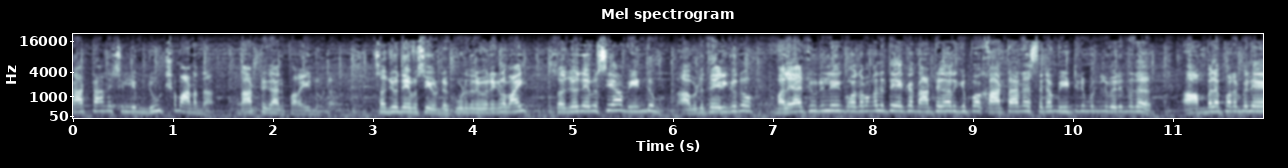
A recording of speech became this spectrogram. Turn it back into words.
കാട്ടാന ശല്യം രൂക്ഷമാണെന്ന് നാട്ടുകാർ പറയുന്നുണ്ട്. സജോ ദേവസ്യയുണ്ട്. കൂടുതൽ വിവരങ്ങളുമായി സജോ ദേവസ്യ വീണ്ടും അവിടുത്തെ ഇരിക്കുന്നു മലയാറ്റൂരിലെയും കോതമംഗലത്തെയൊക്കെ നാട്ടുകാർക്ക് ഇപ്പോൾ കാട്ടാന സ്ഥിരം വീട്ടിന് മുന്നിൽ വരുന്നത് അമ്പലപ്പറമ്പിലെ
